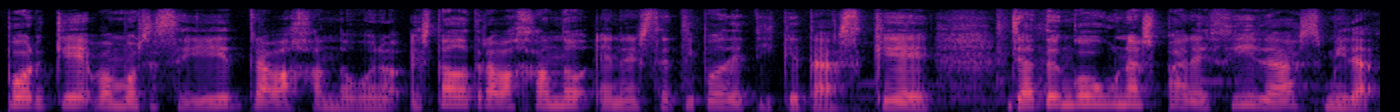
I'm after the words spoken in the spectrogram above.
porque vamos a seguir trabajando. Bueno, he estado trabajando en este tipo de etiquetas que ya tengo unas parecidas, mira,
